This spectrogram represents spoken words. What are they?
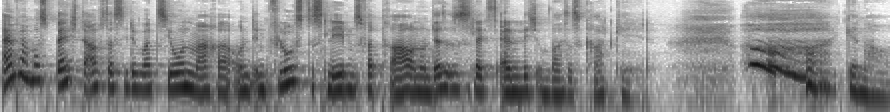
einfach mal das Beste aus der Situation machen und im Fluss des Lebens vertrauen. Und das ist es letztendlich, um was es gerade geht. Oh, genau.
